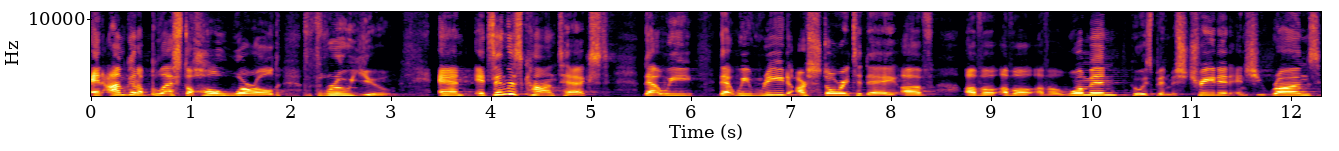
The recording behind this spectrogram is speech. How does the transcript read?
and I'm gonna bless the whole world through you. And it's in this context that we that we read our story today of of a, of, a, of a woman who has been mistreated and she runs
